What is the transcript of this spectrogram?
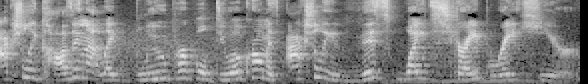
actually causing that like blue purple duochrome is actually this white stripe right here.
